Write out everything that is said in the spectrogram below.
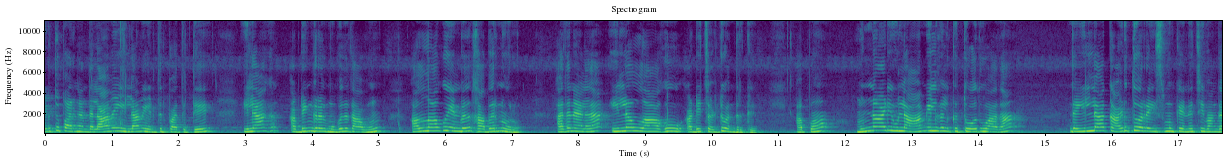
எடுத்து பாருங்கள் அந்த லாவையும் இல்லாமல் எடுத்துகிட்டு பார்த்துட்டு இலாஹ அப்படிங்கிறது முபததாகவும் அல்லாஹு என்பது ஹபர்னு வரும். அதனால தான் இல்லல்லாஹு அப்படி சொல்லிட்டு வந்திருக்கு. அப்போ முன்னாடி உள்ள ஆமில்களுக்கு தோதுவாக தான் இந்த இல்லாக்கு அடுத்து வர்ற இஸ்முக்கு என்ன செய்வாங்க?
